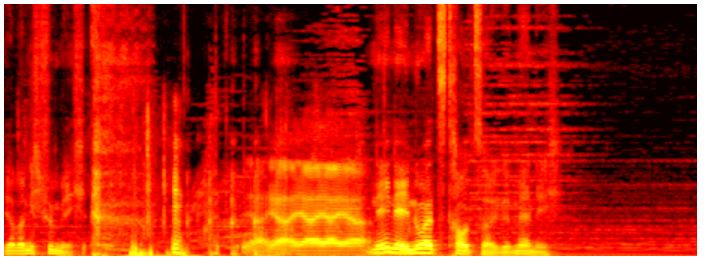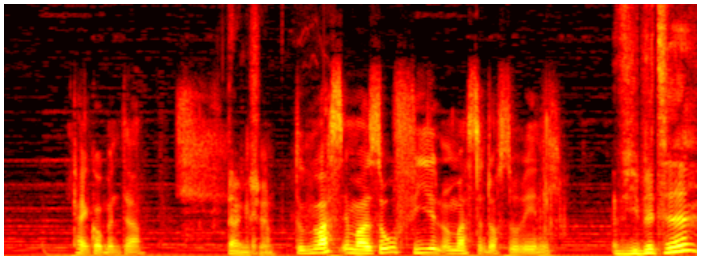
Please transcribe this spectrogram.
Ja, aber nicht für mich. ja, ja, ja, ja, ja. Nee, nee, nur als Trauzeuge, mehr nicht. Kein Kommentar. Dankeschön. Du machst immer so viel und machst dann doch so wenig. Wie bitte?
